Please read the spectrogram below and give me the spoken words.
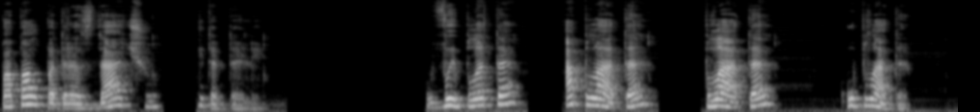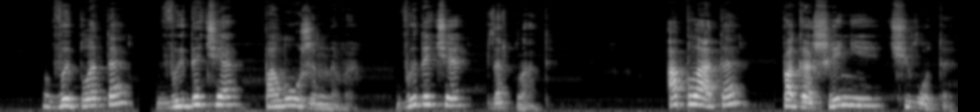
попал под раздачу и так далее. Выплата, оплата, плата, уплата. выплата, выдача положенного, выдача зарплаты. Оплата – погашение чего-то,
